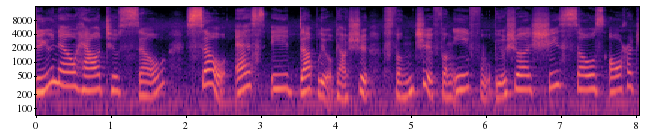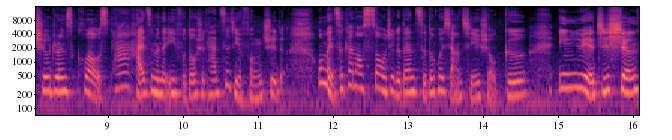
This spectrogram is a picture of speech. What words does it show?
Do you know how to sew? Sew, S-E-W 表示缝制、缝衣服。比如说，She sews all her children's clothes. 她孩子们的衣服都是她自己缝制的。我每次看到 sew 这个单词，都会想起一首歌《音乐之声》。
